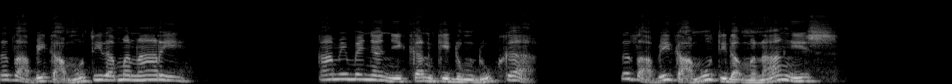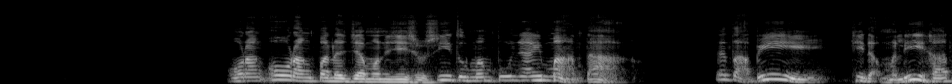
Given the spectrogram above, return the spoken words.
tetapi kamu tidak menari. Kami menyanyikan kidung duka, tetapi kamu tidak menangis. Orang-orang pada zaman Yesus itu mempunyai mata, tetapi tidak melihat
